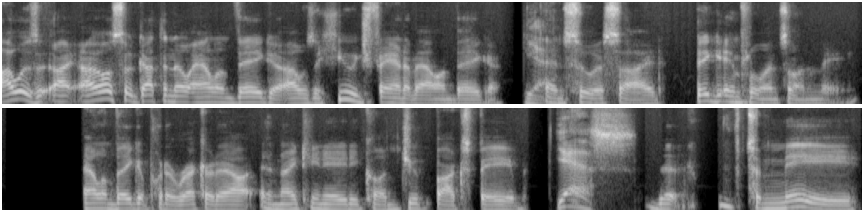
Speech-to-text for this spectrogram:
I was I, I also got to know Alan Vega. I was a huge fan of Alan Vega yeah. and Suicide. Big influence on me. Alan Vega put a record out in 1980 called Jukebox Babe yes. that to me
